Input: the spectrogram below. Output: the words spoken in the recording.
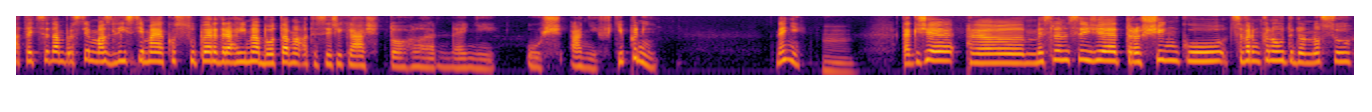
A teď se tam prostě mazlí s těma jako super drahýma botama a ty si říkáš, tohle není už ani vtipný. Není. Hmm. Takže uh, myslím si, že trošinku cvrknout do nosu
